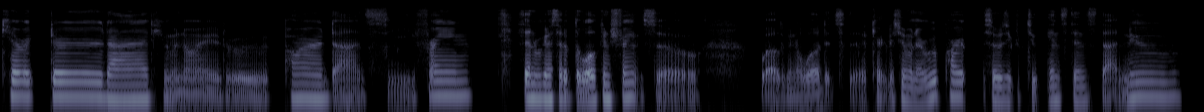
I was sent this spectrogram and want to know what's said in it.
character dot humanoid root part dot C frame. Then we're going to set up the weld constraint. So weld, we're going to weld it to the character humanoid root part. So it's equal to instance dot new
